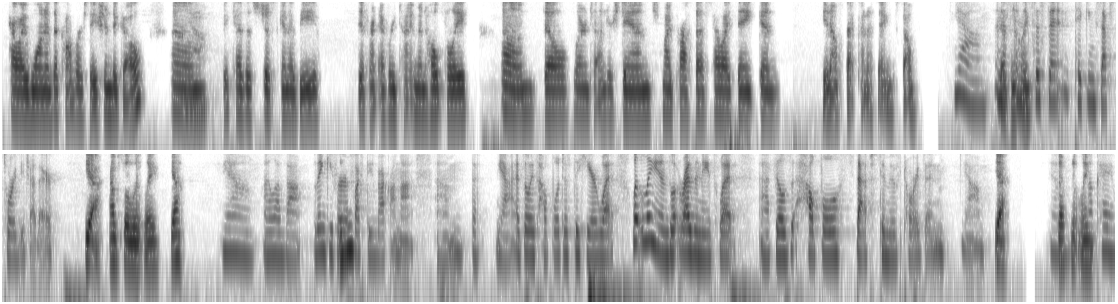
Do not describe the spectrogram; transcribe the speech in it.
how I wanted the conversation to go. Um, yeah. Because it's just going to be different every time. And hopefully um, they'll learn to understand my process, how I think, and you know that kind of thing. So yeah, and it's consistent taking steps towards each other. Yeah, absolutely. Yeah. Yeah, I love that. thank you for mm-hmm. reflecting back on that. Um, that yeah, it's always helpful just to hear what what lands, what resonates, what uh, feels helpful steps to move towards. And yeah, yeah, yeah. definitely. Okay.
